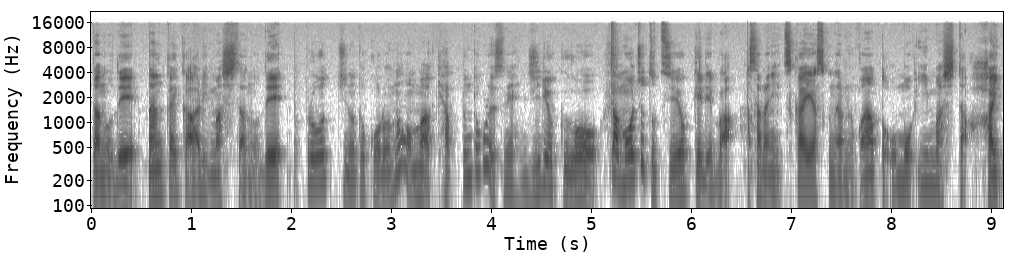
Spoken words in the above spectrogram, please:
たので何回かありましたので Apple Watch のところの、まあ、キャップのところですね。磁力をもうちょっと強ければさらに使いやすくなるのかなと思いました。はい、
